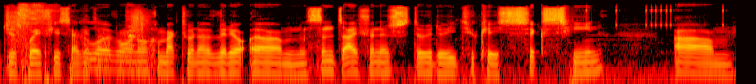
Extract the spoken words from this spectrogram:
just wait a few seconds. Hello everyone. Welcome back to another video. Um since i finished WWE 2k16 um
